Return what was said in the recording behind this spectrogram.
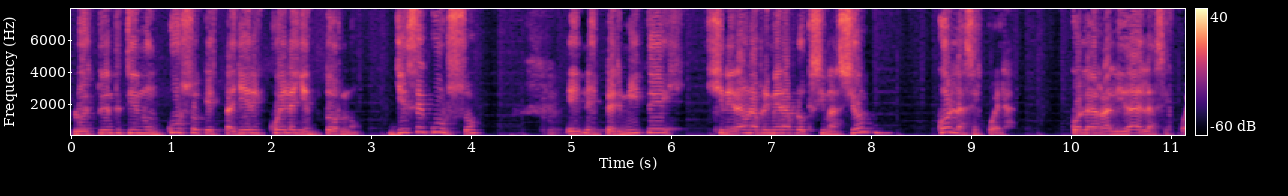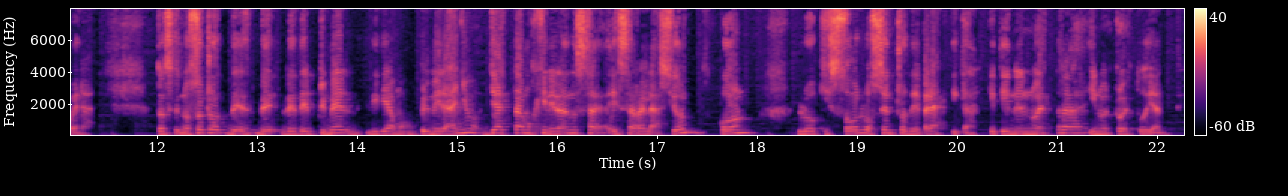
los estudiantes tienen un curso que es taller, escuela y entorno. Y ese curso eh, les permite generar una primera aproximación con las escuelas, con la realidad de las escuelas. Entonces nosotros desde, el primer, diríamos, primer año ya estamos generando esa, esa, relación con lo que son los centros de práctica que tienen nuestras y nuestros estudiantes.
